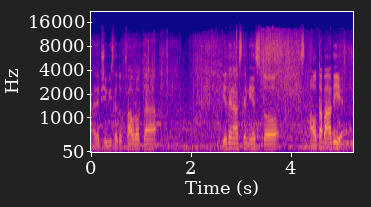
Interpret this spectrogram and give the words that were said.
Najlepší výsledok Favrota, 11. miesto z Altabádie.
